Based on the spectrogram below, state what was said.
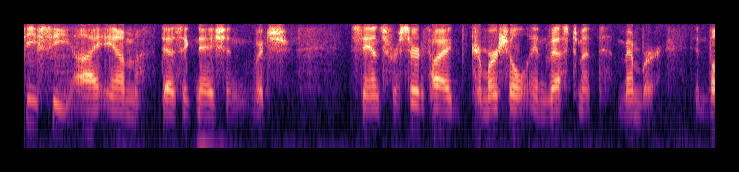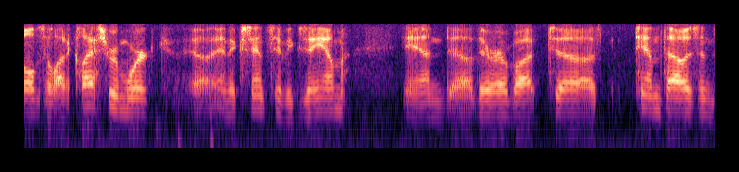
CCIM designation, which stands for Certified Commercial Investment Member. It involves a lot of classroom work, uh, an extensive exam, and uh, there are about uh, 10,000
